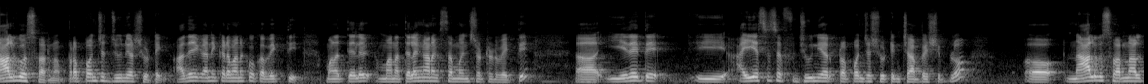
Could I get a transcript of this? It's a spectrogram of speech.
నాలుగో స్వర్ణం ప్రపంచ జూనియర్ షూటింగ్ అదే కానీ ఇక్కడ మనకు ఒక వ్యక్తి మన తెలు మన తెలంగాణకు సంబంధించినటువంటి వ్యక్తి ఏదైతే ఈ ఐఎస్ఎస్ఎఫ్ జూనియర్ ప్రపంచ షూటింగ్ ఛాంపియన్షిప్లో నాలుగు స్వర్ణాలు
